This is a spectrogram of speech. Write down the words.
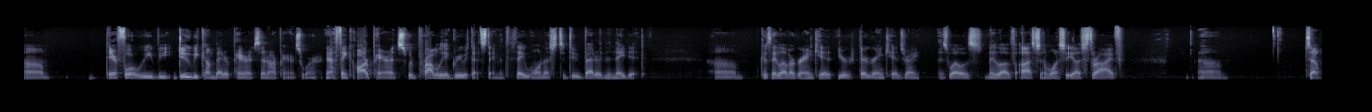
um, therefore we be, do become better parents than our parents were. And I think our parents would probably agree with that statement that they want us to do better than they did because um, they love our grandkid, your their grandkids, right? as well as they love us and want to see us thrive. Um, so,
